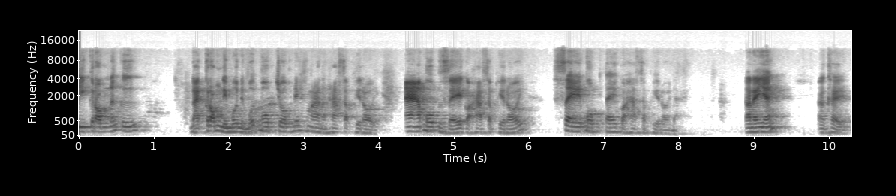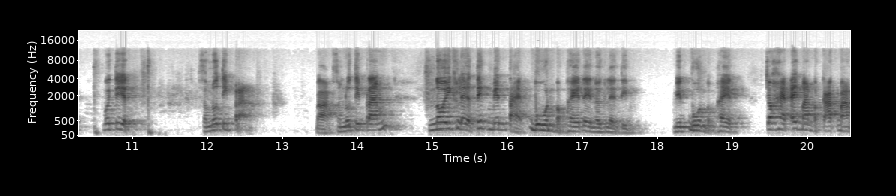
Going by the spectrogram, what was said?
2ក្រុមហ្នឹងគឺដែលក្រុមនីមួយៗបូកចូលគ្នាស្មើនឹង50% A បូក Z ក៏50% C បូក T ក៏50%ដែរដល់នេះអញ្ចឹងអូខេមួយទៀតសំណួរទី5បាទសំណួរទី5 nucleotide មានតែ4ប្រភេទទេ nucleotide មាន4ប្រភេទចុះហេតុអីបានបង្កើតបាន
